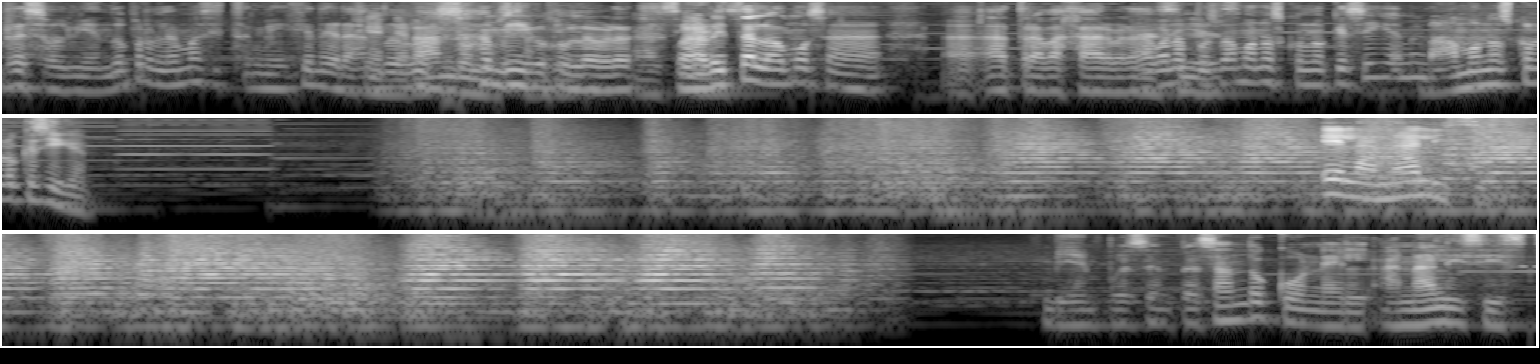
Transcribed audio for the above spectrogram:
Resolviendo problemas y también generando amigos, la verdad. ahorita lo vamos a, trabajar, ¿verdad? bueno, pues vámonos con lo que sigue, amigo. Vámonos con lo que sigue. El análisis. Bien, pues empezando con el análisis.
